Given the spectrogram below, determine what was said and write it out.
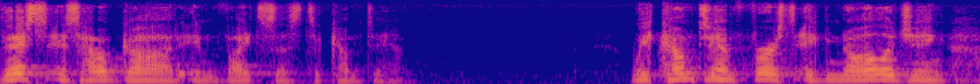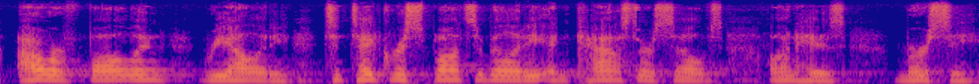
this is how God invites us to come to Him. We come to Him first acknowledging our fallen reality, to take responsibility and cast ourselves on His mercy.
